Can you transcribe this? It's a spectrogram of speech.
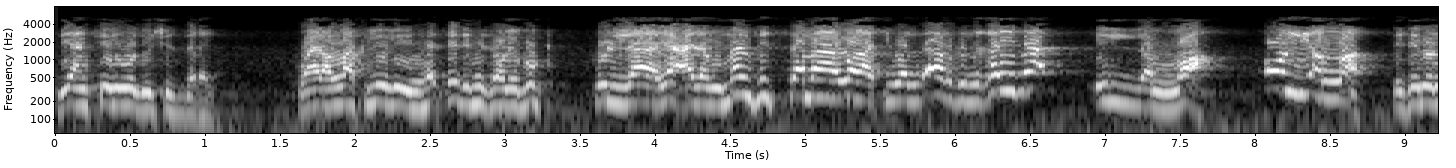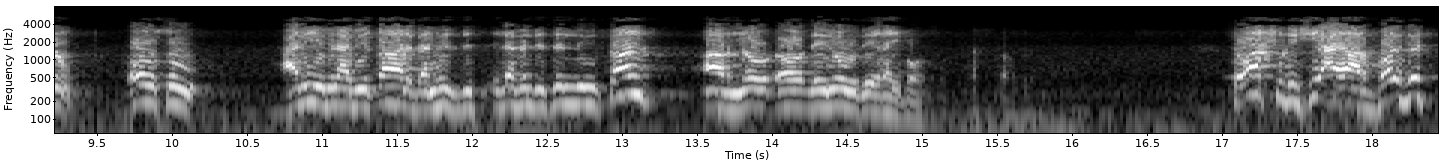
the unseen world which is the ghaib. While Allah clearly said in his holy book, قل لا يعلم من في السماوات والأرض الغيب إلا الله. Only Allah. They say no, no. Also, Ali ibn Abi Talib and his 11 descending sons are know, they know the ghaib also. So actually Shia are polytheists,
